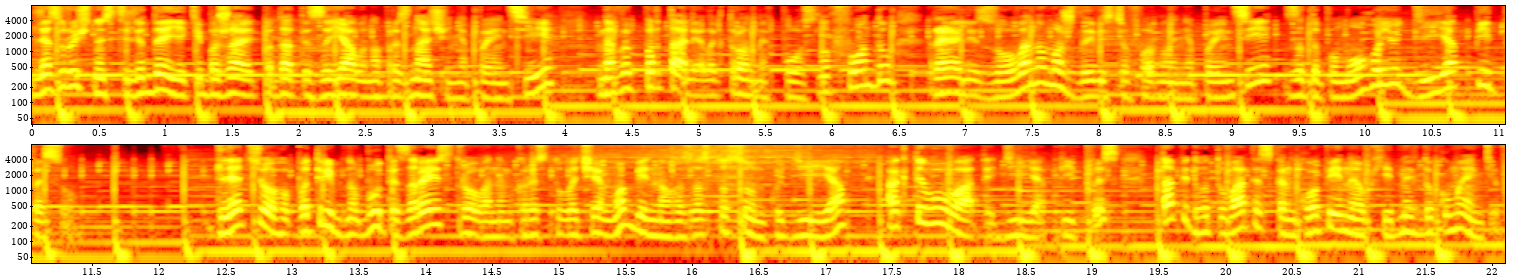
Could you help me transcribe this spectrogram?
для зручності людей, які бажають подати заяву на призначення пенсії, на веб-порталі електронних послуг фонду реалізовано можливість оформлення пенсії за допомогою дія підпису. Для цього потрібно бути зареєстрованим користувачем мобільного застосунку Дія, активувати Дія підпис та підготувати скан копії необхідних документів.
